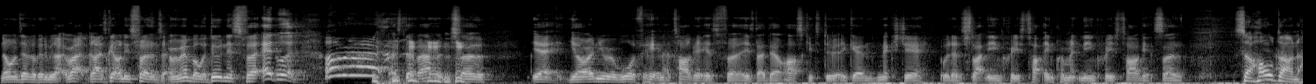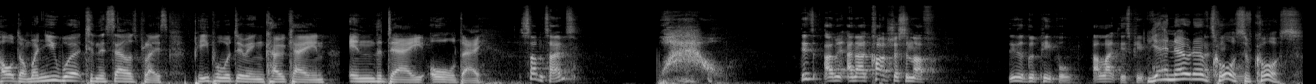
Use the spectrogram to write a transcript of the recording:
No one's ever going to be like, right, guys, get on these phones. And remember, we're doing this for Edward. All right. That's never happened. So, yeah, your only reward for hitting that target is for is that they'll ask you to do it again next year with a slightly increased, tar- incrementally increased target. So, So hold on, hold on. When you worked in this sales place, people were doing cocaine in the day, all day. sometimes, Wow. these, I mean, and I can't stress enough. These are good people. I like these people. Yeah, no, no, of course, people. of course.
